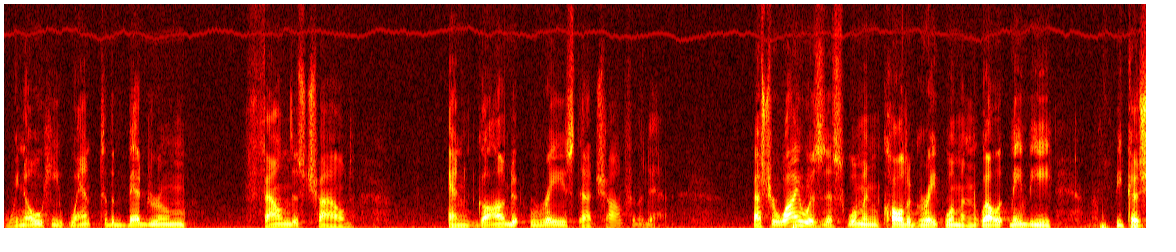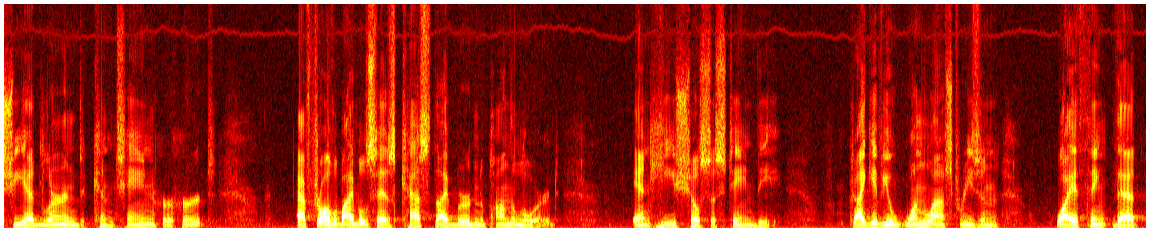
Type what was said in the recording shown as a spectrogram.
We know he went to the bedroom, found this child, and God raised that child from the dead. Pastor, why was this woman called a great woman? Well, it may be because she had learned to contain her hurt after all, the Bible says, Cast thy burden upon the Lord, and he shall sustain thee. Could I give you one last reason why I think that,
